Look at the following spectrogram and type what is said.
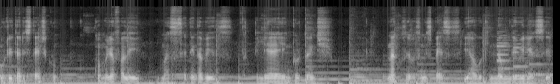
o critério estético, como eu já falei umas 70 vezes, ele é importante na conservação de espécies e é algo que não deveria ser.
